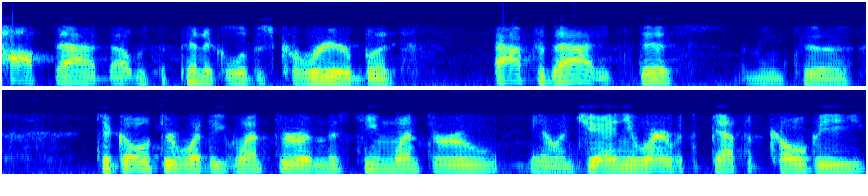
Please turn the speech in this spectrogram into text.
top that. That was the pinnacle of his career. But after that, it's this. I mean, to to go through what he went through and this team went through, you know, in January with the death of Kobe,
